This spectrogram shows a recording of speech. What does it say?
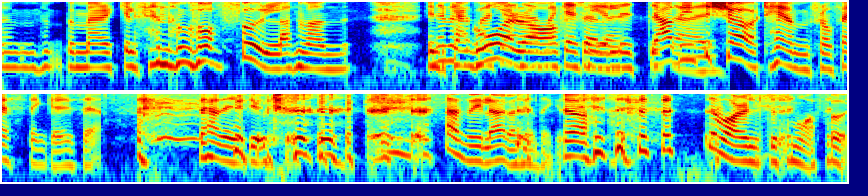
eh, bemärkelsen av att vara full? Att man inte men kan gå man man rakt? är eller? lite jag hade här- inte kört hem från festen kan jag säga. Det hade jag inte gjort. Alltså i lördags helt enkelt. ja. Det var du lite småfull.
